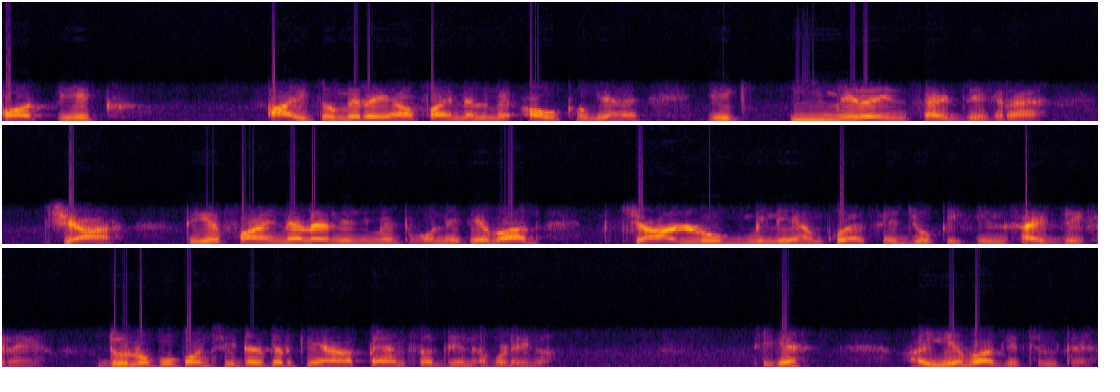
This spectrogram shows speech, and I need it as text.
और एक आई तो मेरा यहाँ फाइनल में आउट हो गया है। एक ई e मेरा इनसाइड देख रहा है चार। तो ये फाइनल अरेंजमेंट होने के बाद चार लोग मिले हमको ऐसे जो कि इनसाइड देख रहे हैं। दोनों को कंसीडर करके यहाँ पे आंसर देना पड़ेगा। ठीक है? आइए अब आगे चलते हैं।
